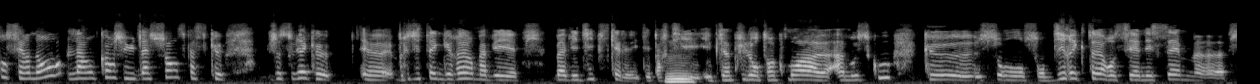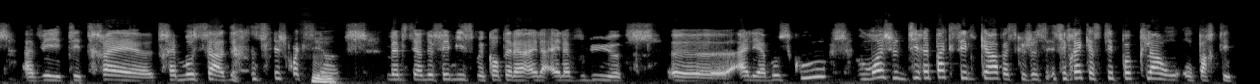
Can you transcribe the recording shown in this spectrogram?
Concernant, là encore, j'ai eu de la chance parce que je me souviens que euh, Brigitte Engerer m'avait m'avait dit puisqu'elle était partie mm. et bien plus longtemps que moi euh, à Moscou que son son directeur au CNSM euh, avait été très très maussade. je crois que c'est mm. même c'est un euphémisme quand elle a elle a, elle a voulu aller à Moscou. Moi, je ne dirais pas que c'est le cas parce que je c'est vrai qu'à cette époque-là, on, on partait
